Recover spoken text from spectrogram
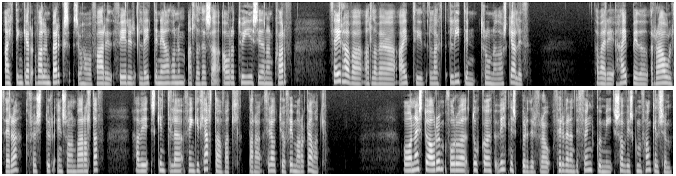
Ættingjar Valenbergs sem hafa farið fyrir leitinni að honum alla þessa áratögi síðan hann kvarf, þeir hafa allavega ættíð lagt lítinn trúnað á skjalið. Það væri hæpið að rál þeirra, hraustur eins og hann var alltaf, hafi skindilega fengið hjartaáfall bara 35 ára gamall. Og á næstu árum fóru að dúka upp vittnisspurðir frá fyrverandi föngum í sovjískum fangelsum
